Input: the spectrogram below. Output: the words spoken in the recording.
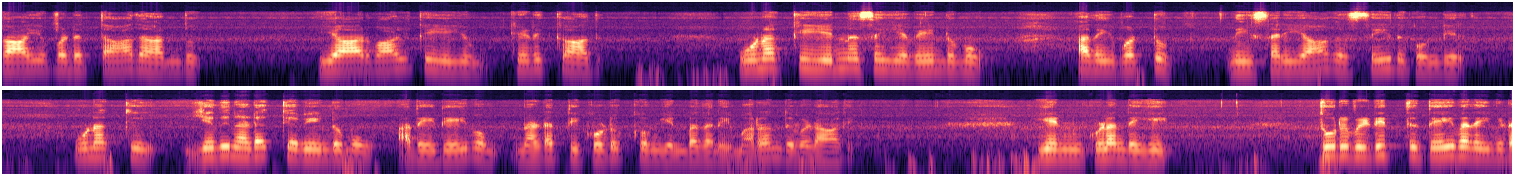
காயப்படுத்தாத அன்பு யார் வாழ்க்கையையும் கெடுக்காது. உனக்கு என்ன செய்ய வேண்டுமோ அதை மட்டும் நீ சரியாக செய்து கொண்டிரு. உனக்கு எது நடக்க வேண்டுமோ அதை தெய்வம் நடத்தி கொடுக்கும் என்பதனை மறந்து விடாதே. என் குழந்தையே துருவிடித்து தேய்வதை விட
